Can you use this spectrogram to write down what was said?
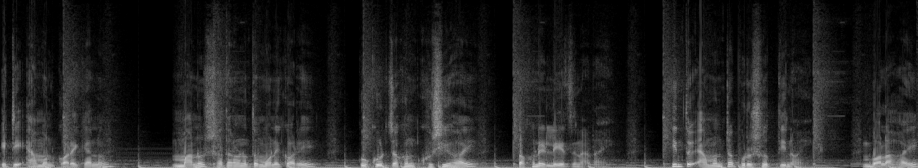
এটি এমন করে কেন? মানুষ সাধারণত মনে করে, কুকুর যখন খুশি হয়, তখনই লেজ নাড়ায়। কিন্তু এমনটা পুরো সত্যি নয়। বলা হয়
